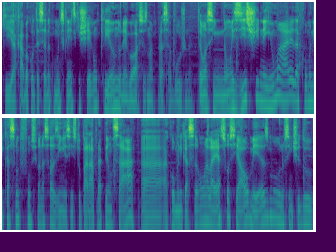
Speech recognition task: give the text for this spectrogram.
que acaba acontecendo com muitos clientes que chegam criando negócios para Sabujo, né? Então, assim, não existe nenhuma área da comunicação que funciona sozinha. Assim, se tu parar para pensar, a, a comunicação ela é social mesmo, no sentido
